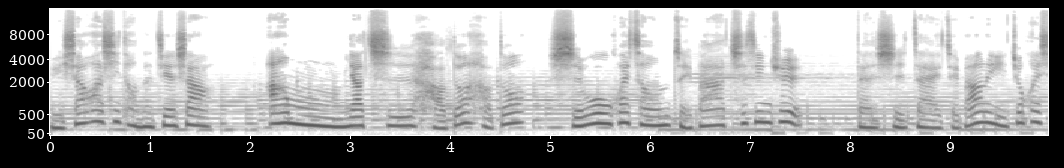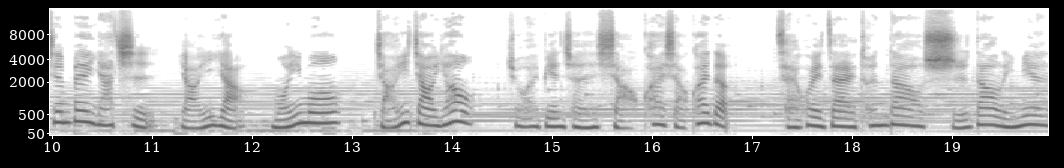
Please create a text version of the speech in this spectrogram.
与消化系统的介绍。阿姆要吃好多好多食物，会从嘴巴吃进去，但是在嘴巴里就会先被牙齿咬一咬、磨一磨、嚼一嚼以后，就会变成小块小块的，才会再吞到食道里面。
